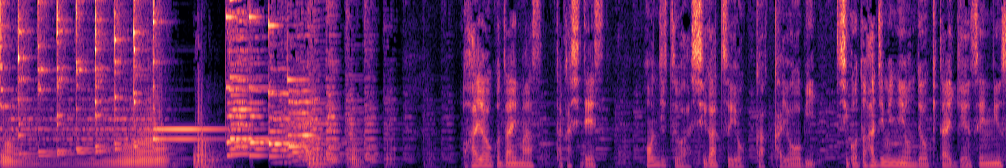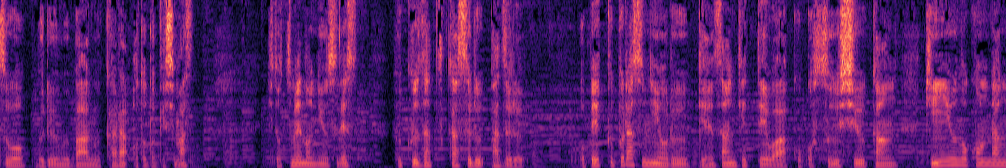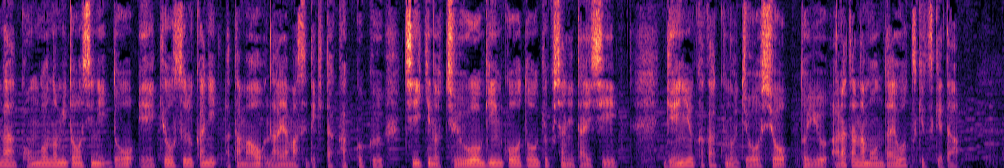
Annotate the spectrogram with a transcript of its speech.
おはようございます。たかしです。本日は4月4日火曜日、仕事始めに読んでおきたい厳選ニュースをブルームバーグからお届けします。一つ目のニュースです。複雑化するパズル。OPEC プラスによる減産決定はここ数週間、金融の混乱が今後の見通しにどう影響するかに頭を悩ませてきた各国、地域の中央銀行当局者に対し、原油価格の上昇という新たな問題を突きつけた。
